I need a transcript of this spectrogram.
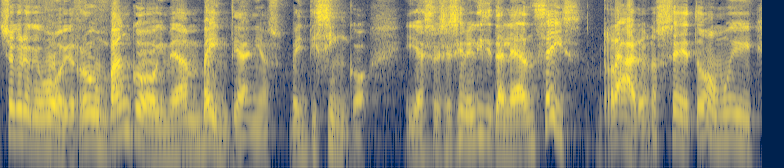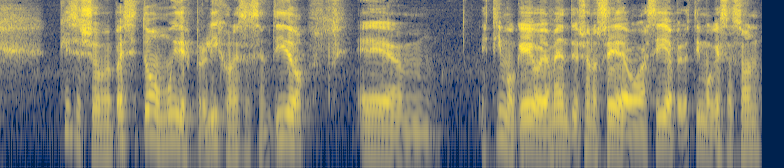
yo creo que voy, robo un banco y me dan 20 años, 25. Y asociación ilícita le dan 6. Raro, no sé, todo muy. qué sé yo, me parece todo muy desprolijo en ese sentido. Em, estimo que, obviamente, yo no sé de abogacía, pero estimo que esas son.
